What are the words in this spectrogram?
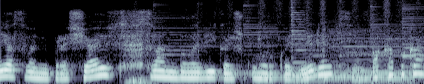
я с вами прощаюсь. С вами была Вика из школы рукоделия. Всем пока-пока.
